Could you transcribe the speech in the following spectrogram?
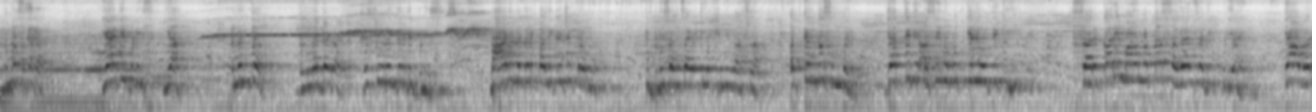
नमस्कार. या टिप्पणीस या. अनंत गंगाधरराव हे सुरेंद्र टिप्पणीस महाड नगरपालिकेचे प्रमुख. टिप्पणीसांचा एक लेखी मी वाचला. अत्यंत सुंदर. ज्यात त्यांनी असे नमूद केले होते की सरकारी मालमत्ता सगळ्यांसाठी खुली आहे. त्यावर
